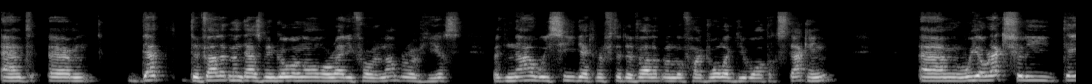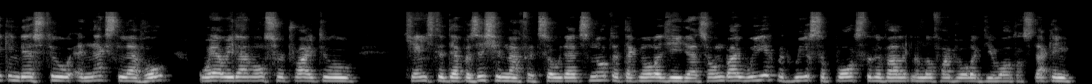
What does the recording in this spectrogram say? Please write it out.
And um, that development has been going on already for a number of years. But now we see that with the development of hydraulic dewatered stacking, um, we are actually taking this to a next level where we then also try to change the deposition method. So that's not a technology that's owned by Weir, but Weir supports the development of hydraulic dewatered stacking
